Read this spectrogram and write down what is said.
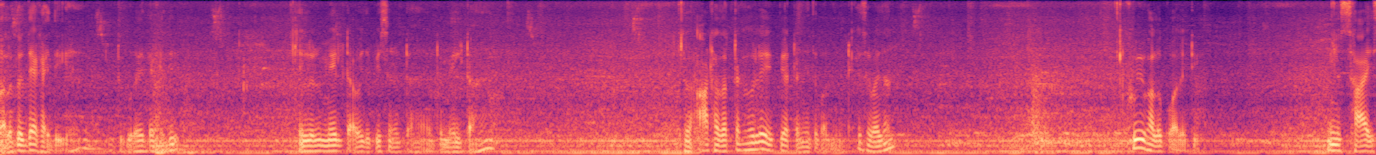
ভালো করে দেখাই দিই হ্যাঁ? একটু ঘুরাই দেখাই দিই। এগুলো মেলটা ওই যে পিছনেরটা হ্যাঁ? এটা মেলটা হ্যাঁ? আট হাজার টাকা হলে এই পেয়ারটা নিতে পারবেন, ঠিক আছে ভাইজান? খুবই ভালো কোয়ালিটি সাইজ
